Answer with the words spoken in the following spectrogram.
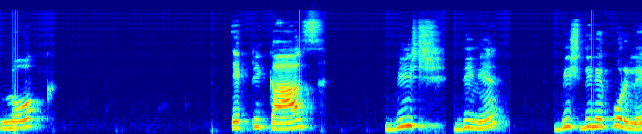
লোক একটি কাজ বিশ দিনে বিশ দিনে করলে,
